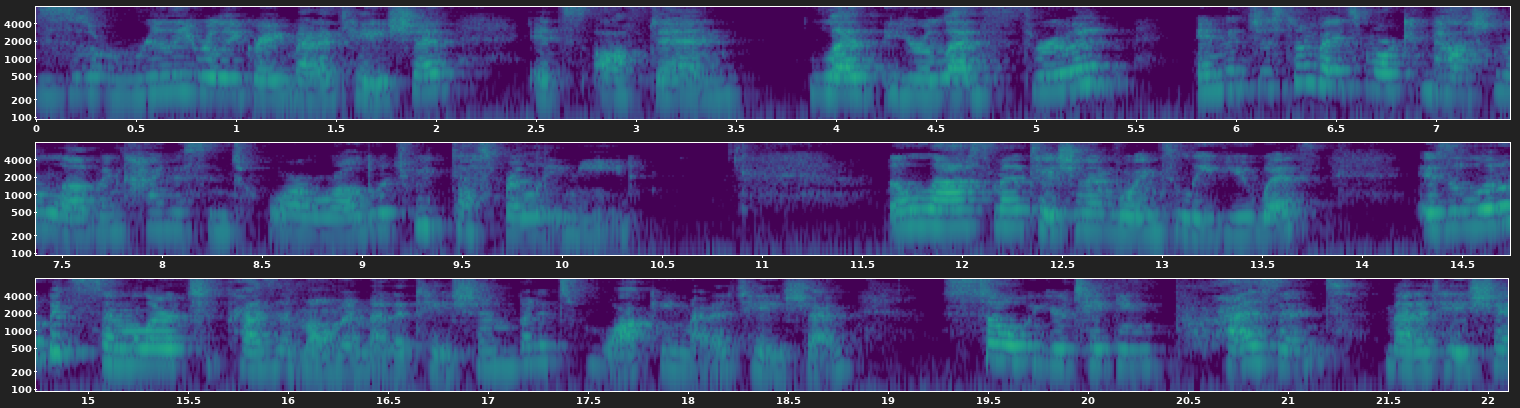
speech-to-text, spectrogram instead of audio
This is a really, really great meditation. It's often led, you're led through it and it just invites more compassion and love and kindness into our world, which we desperately need. The last meditation I'm going to leave you with is a little bit similar to present moment meditation, but it's walking meditation. So you're taking present meditation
